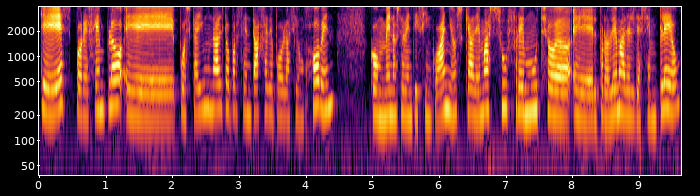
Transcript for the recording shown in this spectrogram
que es, por ejemplo, eh, pues que hay un alto porcentaje de población joven con menos de 25 años, que además sufre mucho eh, el problema del desempleo,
